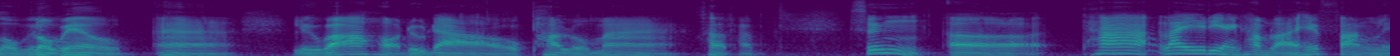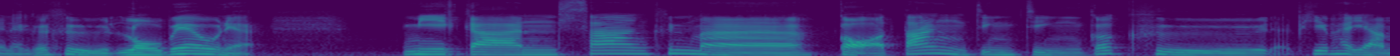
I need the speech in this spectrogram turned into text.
Lowell โลเวลอ่าหรือว่าหอดูดาวพาโลมาครับครับซึ่งเอ่อถ้าไล่เรียงไทำลายให้ฟังเลยเนี่ยก็คือโลเวลเนี่ยมีการสร้างขึ้นมาก่อตั้งจริง ๆ ก็คือเดี๋ยวพี่พยายาม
